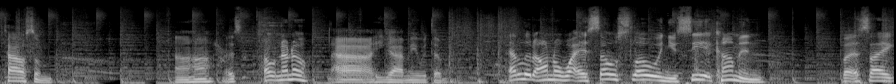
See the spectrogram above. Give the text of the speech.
Toss him. Uh-huh. Let's... Oh, no, no. Ah, he got me with the that little, I don't know why, it's so slow and you see it coming, but it's like,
